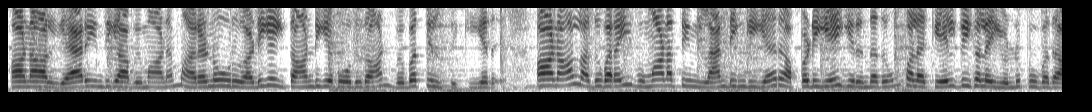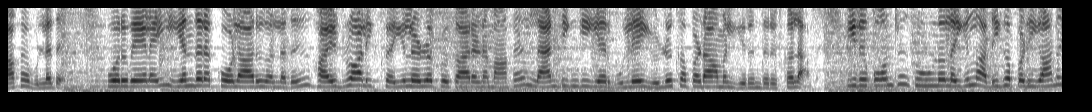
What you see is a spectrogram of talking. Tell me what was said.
ஆனால் ஏர் இந்தியா விமானம் அறுநூறு அடியை தாண்டிய போதுதான் விபத்தில் சிக்கியது. ஆனால் அதுவரை விமானத்தின் லேண்டிங் கியர் அப்படியே இருந்ததும் பல கேள்விகளை எழுப்புவதாக உள்ளது. ஒருவேளை இயந்திர கோளாறு அல்லது ஹைட்ராலிக் செயலிழப்பு காரணமாக லேண்டிங் கியர் உள்ளே இழுக்கப்படாமல் இருந்திருக்கலாம். இதுபோன்ற சூழ்நிலையில் அதிகப்படியான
